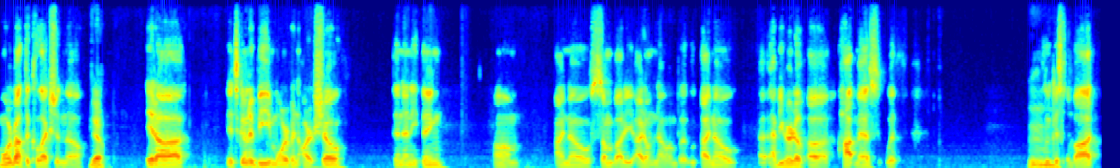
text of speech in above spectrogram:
more about the collection though. Yeah. It uh, it's gonna be more of an art show than anything. Um, I know somebody. I don't know him, but I know have you heard of uh, Hot Mess with mm-hmm. Lukas Sabat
